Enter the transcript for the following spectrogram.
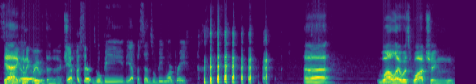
So yeah, I can agree with that Actually, The episodes will be the episodes will be more brief. Uh, while I was watching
